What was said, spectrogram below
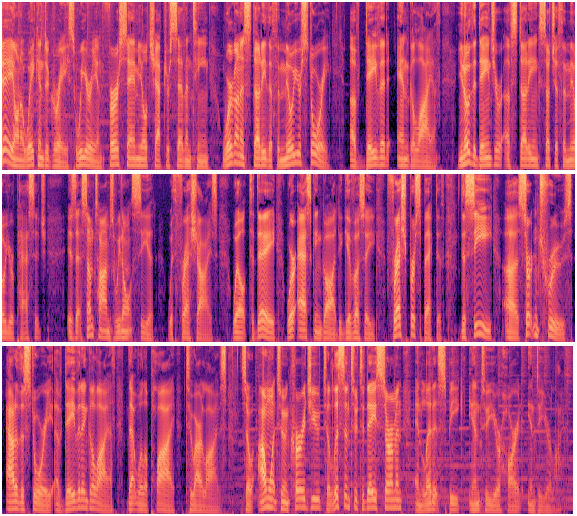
Today on Awaken to Grace, we are in 1 Samuel chapter 17. We're going to study the familiar story of David and Goliath. You know, the danger of studying such a familiar passage is that sometimes we don't see it with fresh eyes. Well, today we're asking God to give us a fresh perspective to see uh, certain truths out of the story of David and Goliath that will apply to our lives. So I want to encourage you to listen to today's sermon and let it speak into your heart, into your life.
